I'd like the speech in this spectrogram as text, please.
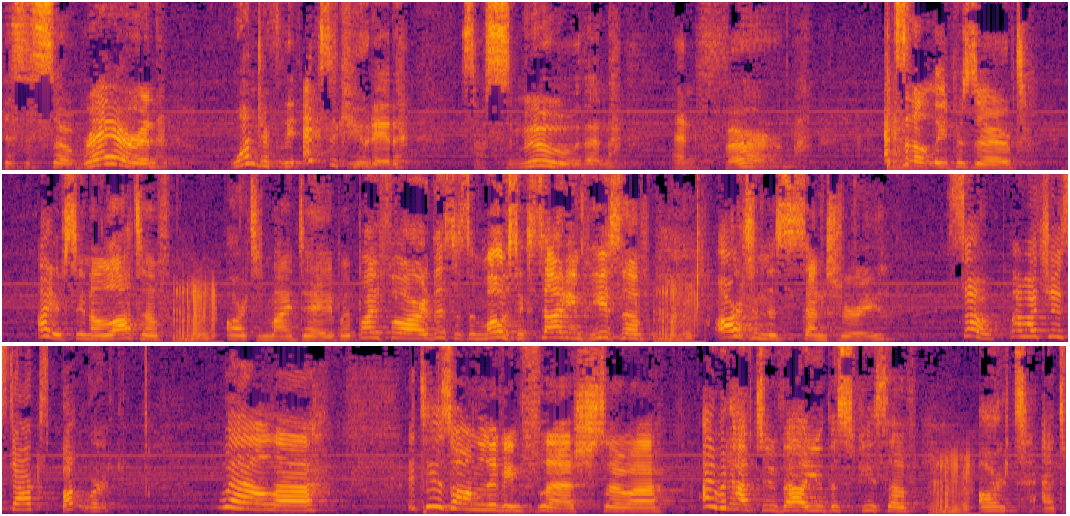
This is so rare and wonderfully executed. So smooth and, and firm. Excellently preserved. I have seen a lot of art in my day, but by far this is the most exciting piece of art in this century. So, how much is Doc's butt worth? Well, uh, it is on living flesh, so, uh, I would have to value this piece of art at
